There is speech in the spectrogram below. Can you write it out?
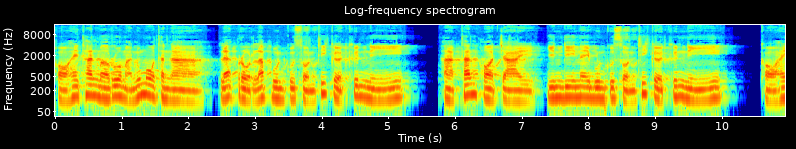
ขอให้ท่านมาร่วมอนุโมทนา และโปรดรับบุญกุศลที่เกิดขึ้นนี้ หากท่านพอใจยินดีในบุญกุศลที่เกิดขึ้นนี้ ขอให้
